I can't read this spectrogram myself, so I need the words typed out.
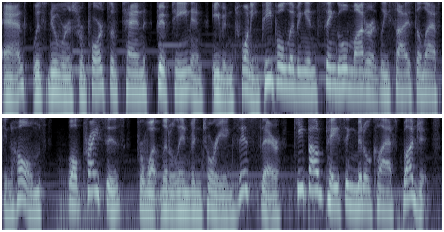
And with numerous reports of 10, 15, and even 20 people living in single, moderately sized Alaskan homes, while prices, for what little inventory exists there, keep outpacing middle class budgets,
